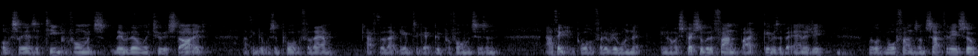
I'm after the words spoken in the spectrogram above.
obviously as a team performance, they were the only two that started. I think it was important for them after that game to get good performances, and I think it's important for everyone that you know, especially with the fans back, give us a bit of energy. We'll have more fans on Saturday, so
